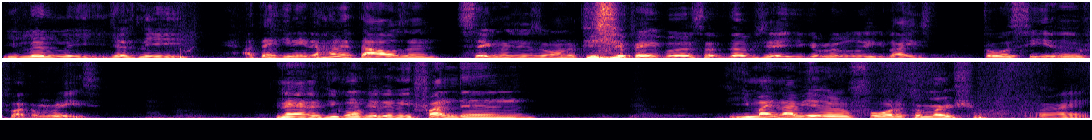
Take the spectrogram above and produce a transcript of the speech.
You literally just need, I think you need a hundred thousand signatures on a piece of paper or some dumb shit. You can literally like throw a seat in the fucking race. Now, if you're gonna get any funding, you might not be able to afford a commercial. Right.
